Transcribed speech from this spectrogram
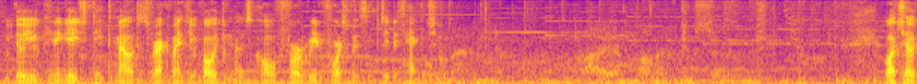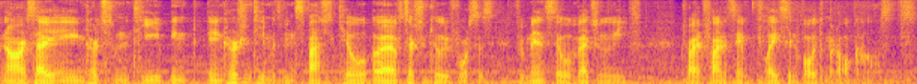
Even though you can engage and take them out, it's recommended you avoid them as call for reinforcements if they detect you. I am honored to serve. Watch out, an RSSI incursion team, incursion team has been dispatched to kill, uh, search and kill your forces. For minutes, they will eventually leave. Try and find the same place and avoid them at all costs.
